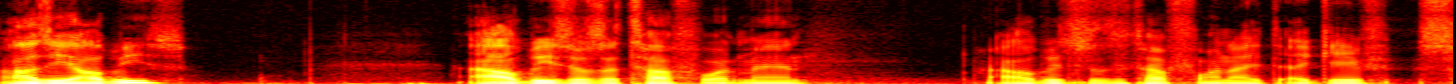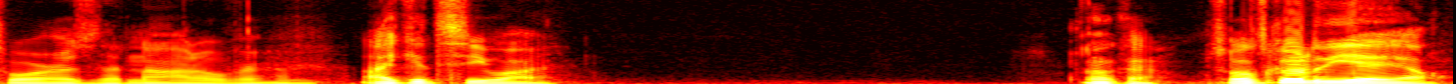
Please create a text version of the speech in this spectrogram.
Ozzy Albies. Albies was a tough one, man. Albies was a tough one. I, I gave Suarez the nod over him. I could see why. Okay, so let's go to the AL.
